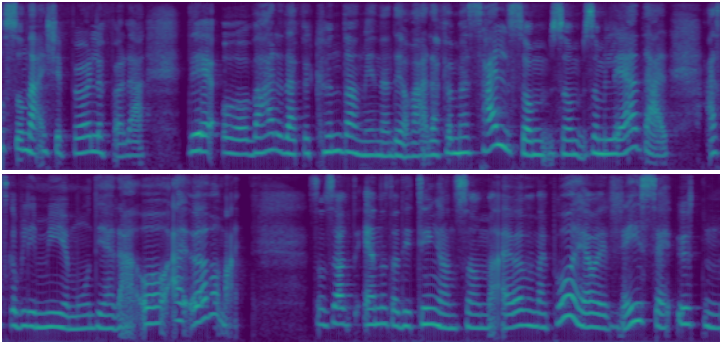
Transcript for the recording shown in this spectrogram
også når jeg ikke føler for det. Det å være der for kundene mine, det å være der for meg selv som, som, som leder. Jeg skal bli mye modigere, og jeg øver meg. Som sagt, en av de tingene som jeg øver meg på, er å reise uten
